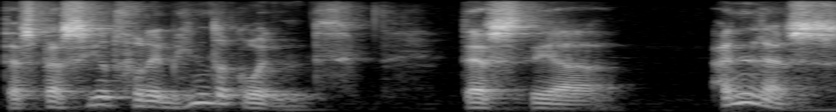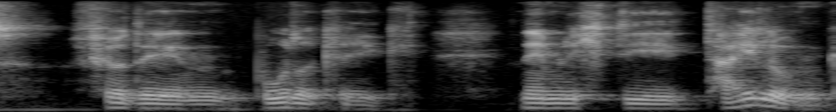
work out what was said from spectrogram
Das passiert vor dem Hintergrund, dass der Anlass für den Bruderkrieg, nämlich die Teilung,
